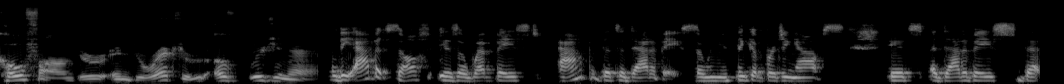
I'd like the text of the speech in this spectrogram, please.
co founder and director of Bridging App. The app itself is a web based app that's a database. So when you think of Bridging Apps, it's a database that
